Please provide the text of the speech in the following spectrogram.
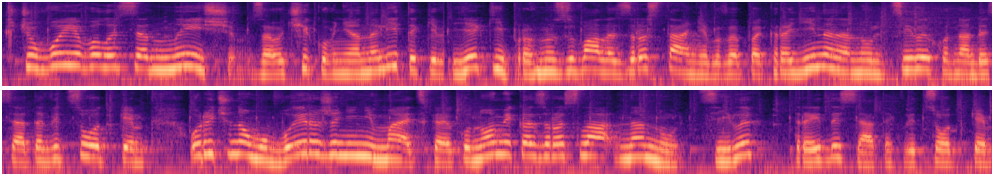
що виявилося нижчим за очікування аналітиків, які прогнозували зростання ВВП країни на 0,1%. У річному вираженні німецька економіка зросла на 0,3%.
